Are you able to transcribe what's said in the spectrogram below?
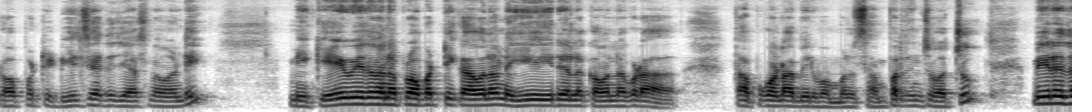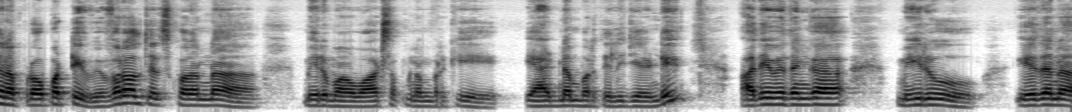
ప్రాపర్టీ డీల్స్ అయితే చేస్తున్నామండి. మీకు ఏ విధమైన ప్రాపర్టీ కావాలన్నా ఏ ఏరియాలో కావాలన్నా కూడా తప్పకుండా మీరు మమ్మల్ని సంప్రదించవచ్చు. మీరు ఏదైనా ప్రాపర్టీ వివరాలు తెలుసుకోవాలన్నా మీరు మా వాట్సాప్ నెంబర్కి యాడ్ నెంబర్ తెలియజేయండి. అదేవిధంగా మీరు ఏదైనా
